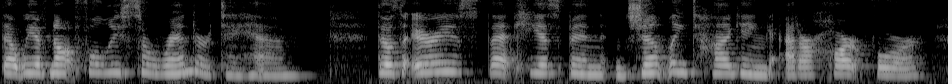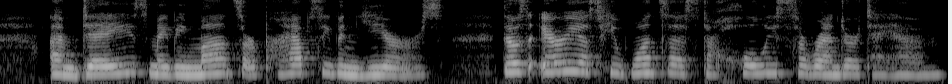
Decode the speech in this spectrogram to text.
that we have not fully surrendered to Him. Those areas that He has been gently tugging at our heart for um, days, maybe months, or perhaps even years. Those areas He wants us to wholly surrender to Him.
